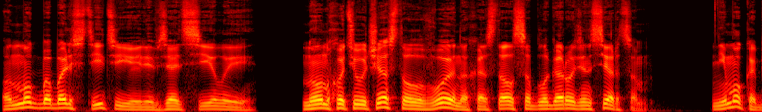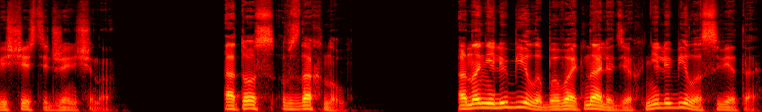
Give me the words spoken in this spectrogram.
Он мог бы обольстить ее или взять силой, но он хоть и участвовал в войнах, остался благороден сердцем, не мог обесчестить женщину. Атос вздохнул. Она не любила бывать на людях, не любила света.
